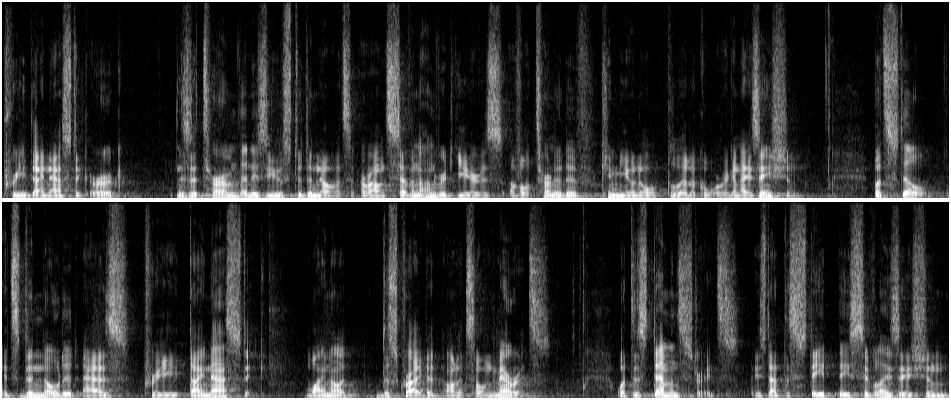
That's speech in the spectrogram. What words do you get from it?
pre-dynastic Uruk, is a term that is used to denote around 700 years of alternative communal political organization. But still, it's denoted as pre-dynastic. Why not describe it on its own merits. What this demonstrates is that the state-based civilization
